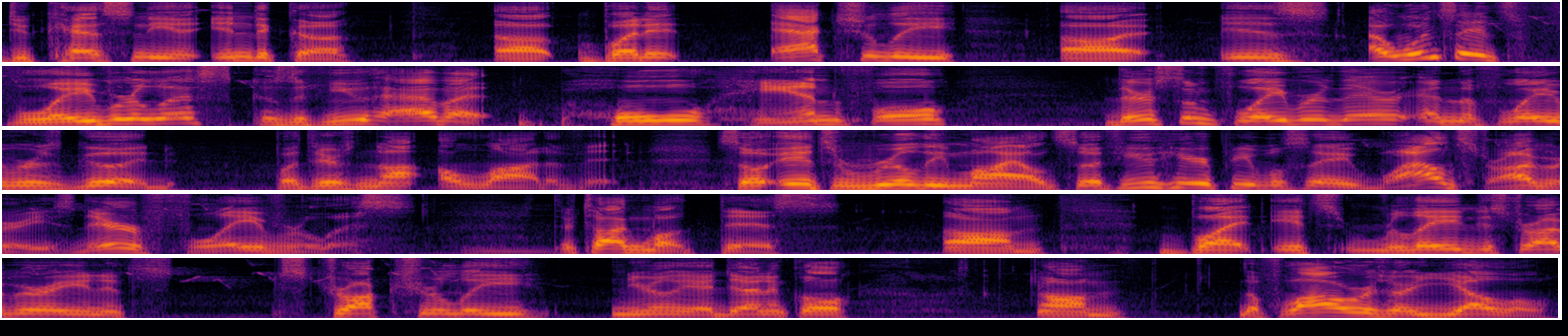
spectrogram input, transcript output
Duchesnea indica, uh, but it actually uh, is, I wouldn't say it's flavorless, because if you have a whole handful, there's some flavor there and the flavor is good, but there's not a lot of it. So it's really mild. So if you hear people say wild strawberries, they're flavorless. Mm. They're talking about this. Um, but it's related to strawberry and it's structurally nearly identical. Um, the flowers are yellow,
